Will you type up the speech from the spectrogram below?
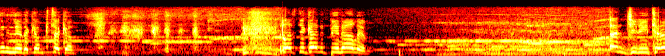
بردن لێ دەکەم کچەکەم ڕاستیەکانت پێ ناڵێم ئەنجلیتا،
